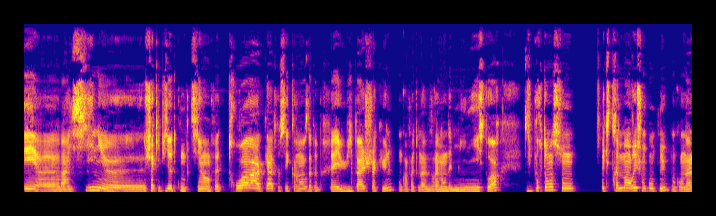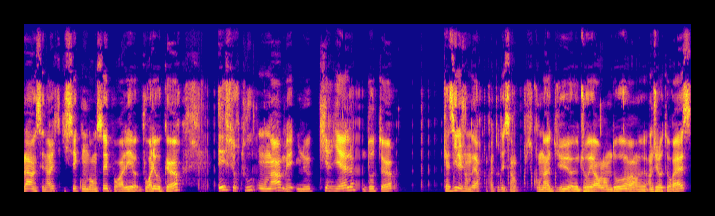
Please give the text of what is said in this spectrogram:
et euh, ben, il signe. Euh, chaque épisode contient en fait trois à quatre séquences d'à peu près huit pages chacune, donc en fait on a vraiment des mini histoires qui pourtant sont extrêmement riches en contenu. Donc on a là un scénariste qui sait condenser pour aller pour aller au cœur. Et surtout, on a mais une kyrielle d'auteurs quasi légendaires en fait au dessin, puisqu'on a du euh, Joey Orlando, euh, Angelo Torres,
